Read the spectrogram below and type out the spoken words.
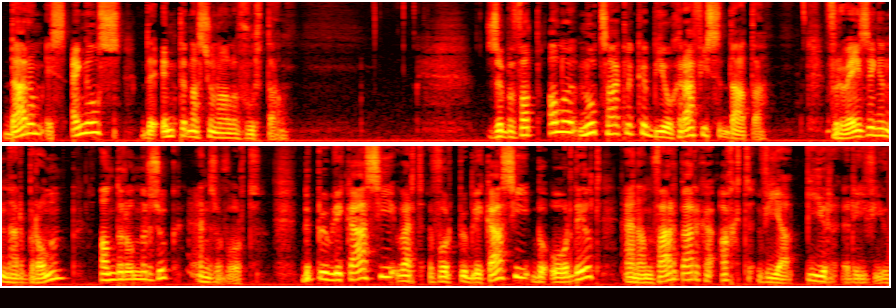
Daarom is Engels de internationale voertaal. Ze bevat alle noodzakelijke biografische data, verwijzingen naar bronnen, ander onderzoek enzovoort. De publicatie werd voor publicatie beoordeeld en aanvaardbaar geacht via peer review.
